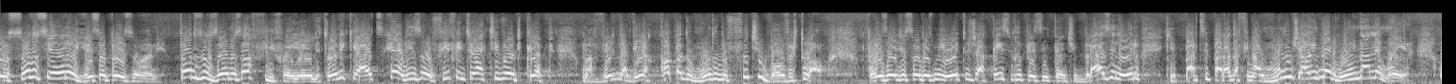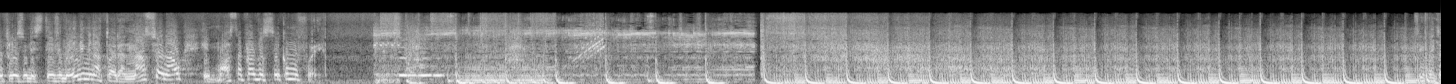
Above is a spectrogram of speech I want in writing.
Eu sou o Luciano e esse é o Playzone. Todos os anos a FIFA e a Electronic Arts realizam o FIFA Interactive World Cup, uma verdadeira Copa do Mundo do futebol virtual. Pois a edição 2008 já tem seu representante brasileiro que participará da final mundial em Berlim, na Alemanha. O Playzone esteve na eliminatória nacional e mostra pra você como foi. FIFA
